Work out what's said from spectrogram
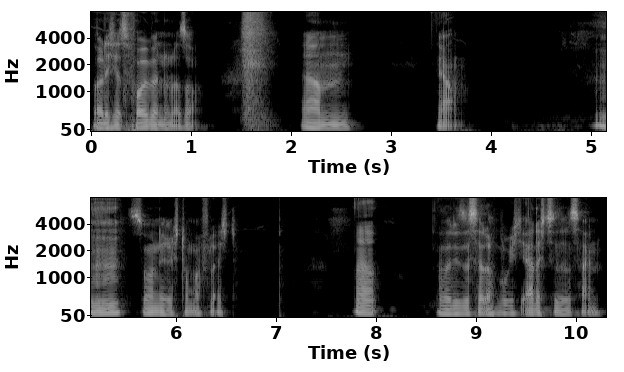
weil ich jetzt voll bin oder so. Ähm, ja. Mhm. So in die Richtung mal vielleicht. Ja. Also dieses halt auch wirklich ehrlich zu sein.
